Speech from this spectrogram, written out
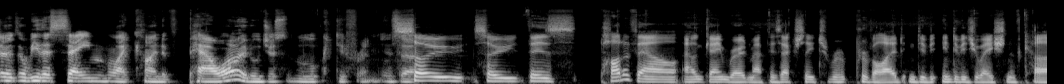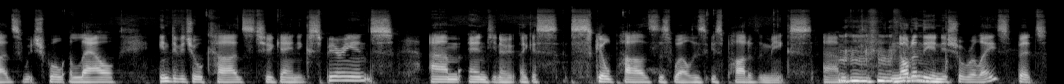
So it'll be the same like kind of power. It'll just look different. Is that So, so there's part of our, our game roadmap is actually to provide indiv- individuation of cards, which will allow individual cards to gain experience. Um, and you know, I guess skill paths as well is, is part of the mix. Um, not in the initial release, but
